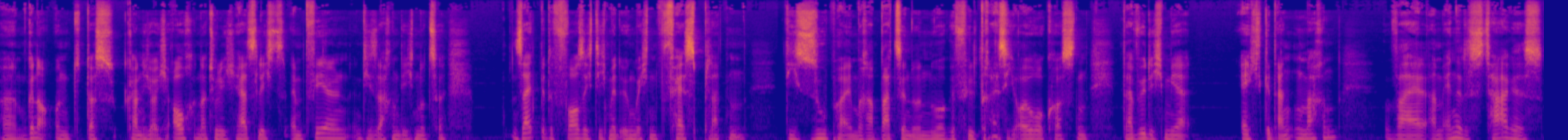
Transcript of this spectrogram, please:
Ähm, genau, und das kann ich euch auch natürlich herzlichst empfehlen, die Sachen, die ich nutze. Seid bitte vorsichtig mit irgendwelchen Festplatten, die super im Rabatt sind und nur gefühlt 30 Euro kosten. Da würde ich mir echt Gedanken machen, weil am Ende des Tages,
